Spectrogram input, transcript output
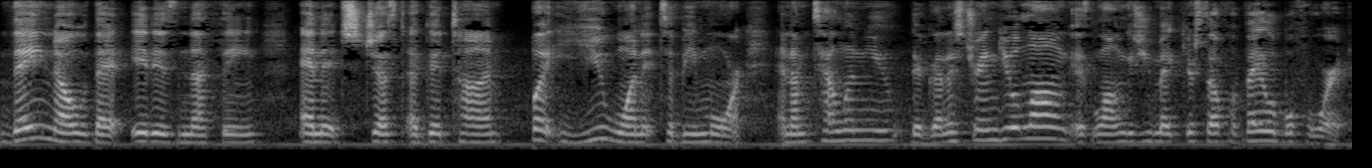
they know that it is nothing and it's just a good time, but you want it to be more. And I'm telling you, they're going to string you along as long as you make yourself available for it.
